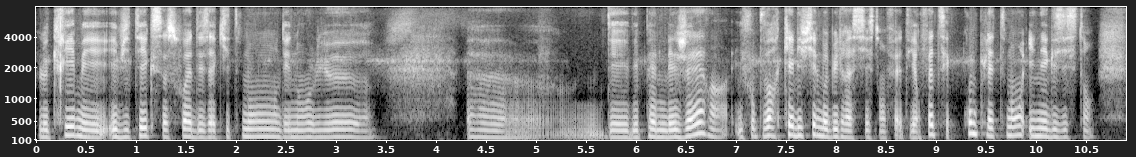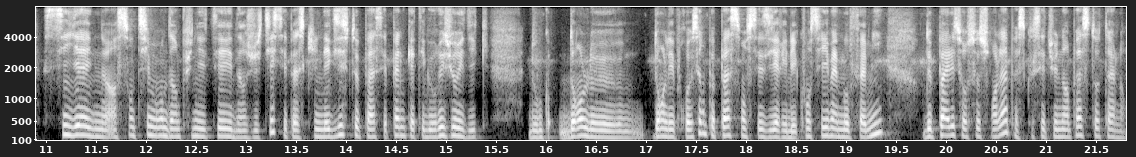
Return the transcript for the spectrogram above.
le crime et éviter que ce soit des acquittements, des non-lieux, euh, des, peines légères, il faut pouvoir qualifier le mobile raciste en fait. Et en fait, c'est complètement inexistant. S'il y a un sentiment d'impunité et d'injustice, c'est parce qu'il n'existe pas. C'est pas une catégorie juridique. Donc, dans, le, dans les procès, on ne peut pas s'en saisir. Il est conseillé même aux familles de ne pas aller sur ce champ-là parce que c'est une impasse totale.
